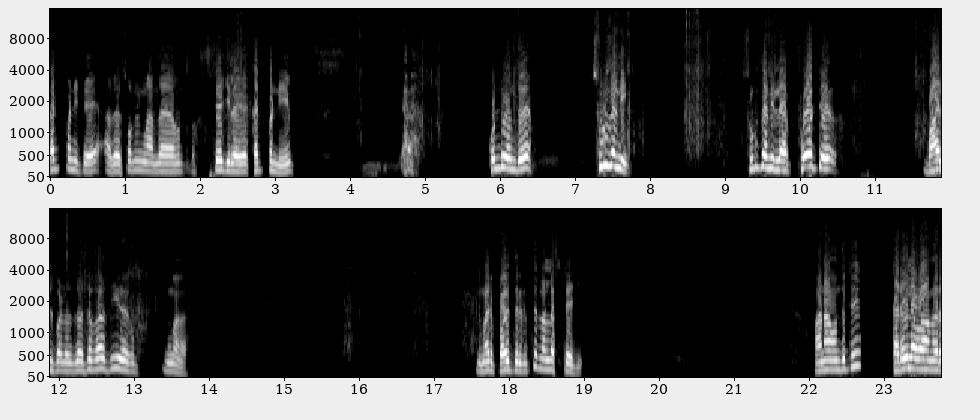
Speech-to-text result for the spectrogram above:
கட் பண்ணிவிட்டு அதை சொன்னீங்களா அந்த ஸ்டேஜில் கட் பண்ணி கொண்டு வந்து சுடுதண்ணி சுடுதண்ணியில் போட்டு பாயில் பண்ணுறது அதை பற்றி இந்த மாதிரி பழுத்திருக்கிறது நல்ல ஸ்டேஜ் ஆனால் வந்துட்டு கடையில் வாங்குற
